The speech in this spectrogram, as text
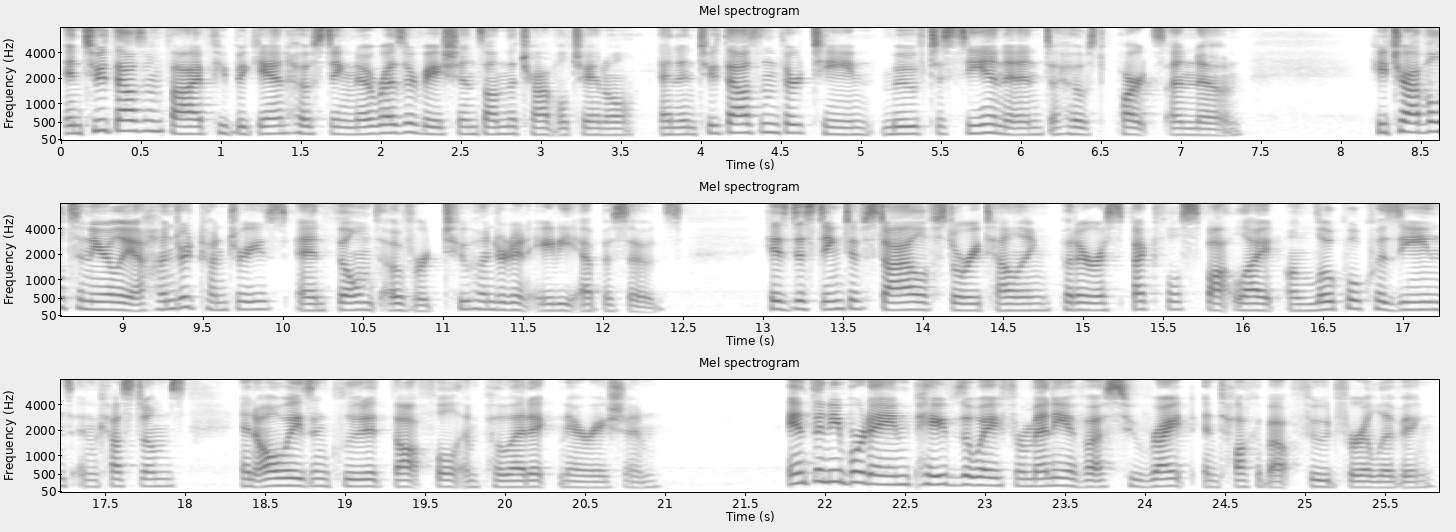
In 2005, he began hosting No Reservations on the Travel Channel, and in 2013, moved to CNN to host Parts Unknown. He traveled to nearly 100 countries and filmed over 280 episodes. His distinctive style of storytelling put a respectful spotlight on local cuisines and customs and always included thoughtful and poetic narration. Anthony Bourdain paved the way for many of us who write and talk about food for a living.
